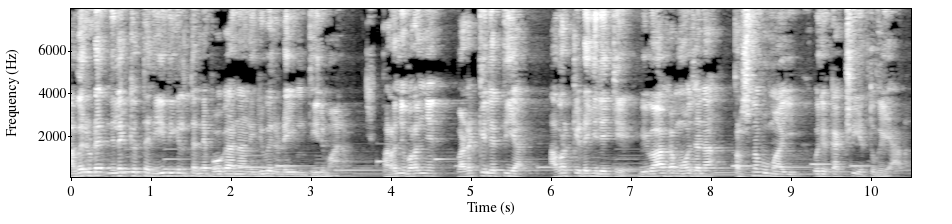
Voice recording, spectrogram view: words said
അവരുടെ നിലയ്ക്കൊത്ത രീതിയിൽ തന്നെ പോകാനാണ് ഇരുവരുടെയും തീരുമാനം. പറഞ്ഞു പറഞ്ഞ് വഴക്കിലെത്തിയ അവർക്കിടയിലേക്ക് വിവാഹമോചന പ്രശ്നവുമായി ഒരു കക്ഷി എത്തുകയാണ്.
